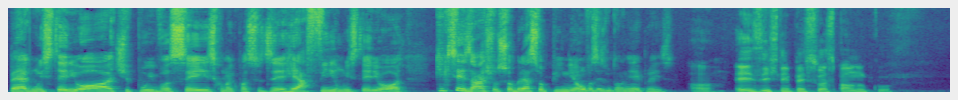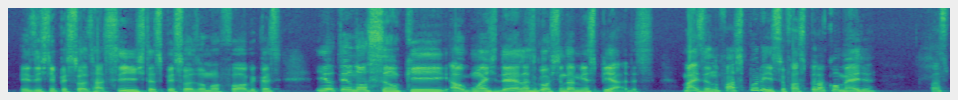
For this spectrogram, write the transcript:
pegam um estereótipo e vocês, como é que eu posso dizer, reafirmam o estereótipo. O que, que vocês acham sobre essa opinião? Ou vocês não estão nem aí pra isso? Ó, existem pessoas pau no cu. Existem pessoas racistas, pessoas homofóbicas, e eu tenho noção que algumas delas gostam das minhas piadas. Mas eu não faço por isso, eu faço pela comédia. Faço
